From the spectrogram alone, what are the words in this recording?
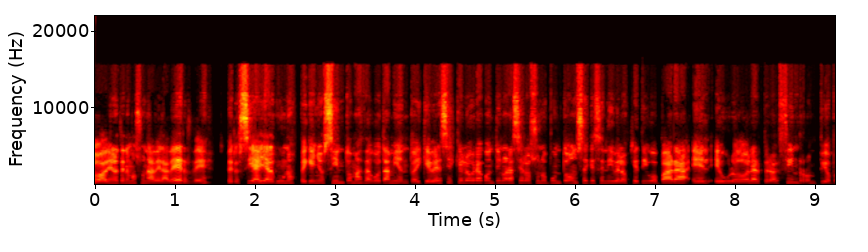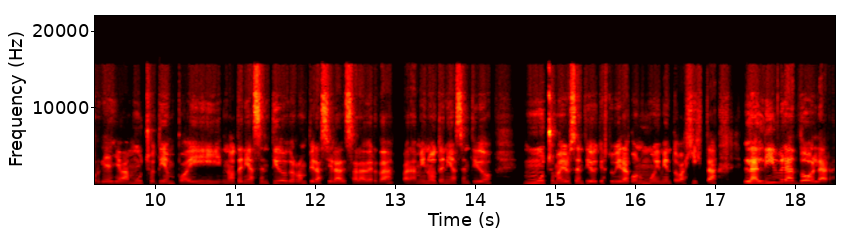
todavía no tenemos una vela verde, pero sí hay algunos pequeños síntomas de agotamiento. Hay que ver si es que logra continuar hacia los 1.11, que es el nivel objetivo para el euro dólar, pero al fin rompió, porque ya lleva mucho tiempo ahí y no tenía sentido que rompiera hacia el alza, la verdad. Para mí no tenía sentido, mucho mayor sentido que estuviera con un movimiento bajista. La libra dólar,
